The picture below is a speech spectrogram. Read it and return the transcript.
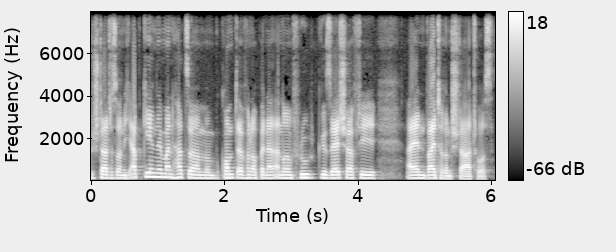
Status auch nicht abgeben, den man hat, sondern man bekommt einfach noch bei einer anderen Fluggesellschaft die, einen weiteren Status.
